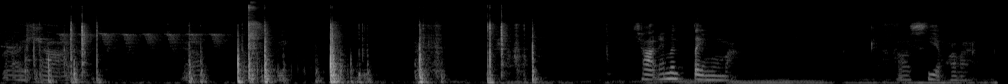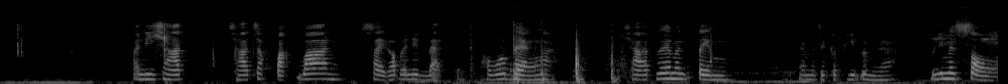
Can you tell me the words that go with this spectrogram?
เวลาชาร์จแล้วเราสวิตช์ชาร์จให้มันเต็มอะเราเสียบเข้าไปอันนี้ชาร์จชาร์จจากปลั๊กบ้านใส่เข้าไปในแบต power bank อะ ชาร์จเพื่อให้มันเต็มมันจะกระพริบแบบนี้วันนี้มันสอง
